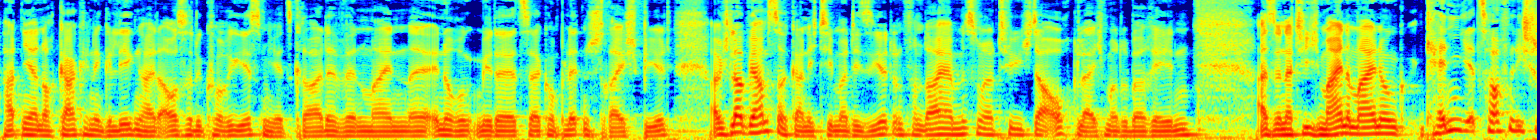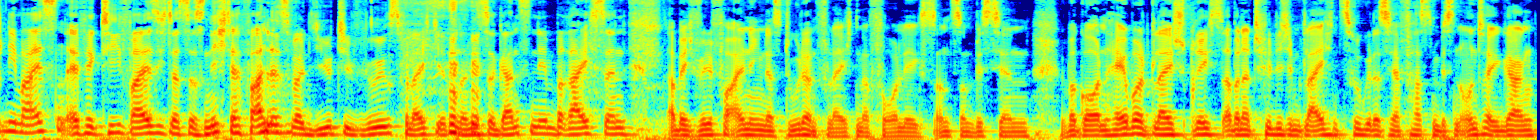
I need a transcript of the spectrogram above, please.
hatten ja noch gar keine Gelegenheit, außer du korrigierst mich jetzt gerade, wenn meine Erinnerung mir da jetzt ja kompletten Streich spielt. Aber ich glaube, wir haben es noch gar nicht thematisiert und von daher müssen wir natürlich da auch gleich mal drüber reden. Also natürlich meine Meinung kennen jetzt hoffentlich schon die meisten. Effektiv weiß ich, dass das nicht der Fall ist, weil die YouTube-Views vielleicht jetzt noch nicht so ganz in dem Bereich sind. Aber ich will vor allen Dingen, dass du dann vielleicht mal vorlegst vorlegst und so ein bisschen über Gordon Hayward gleich sprichst, aber natürlich im gleichen Zuge, das ist ja fast ein bisschen untergegangen,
